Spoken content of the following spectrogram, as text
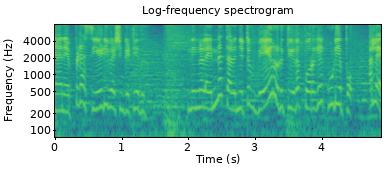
ഞാൻ എപ്പോഴാ സി ഐ ഡി വേഷം കെട്ടിയത്? നിങ്ങൾ എന്നെ തഴഞ്ഞിട്ട് വേറൊരുത്തിയുടെ പുറകെ കൂടിയപ്പോ അല്ലേ?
